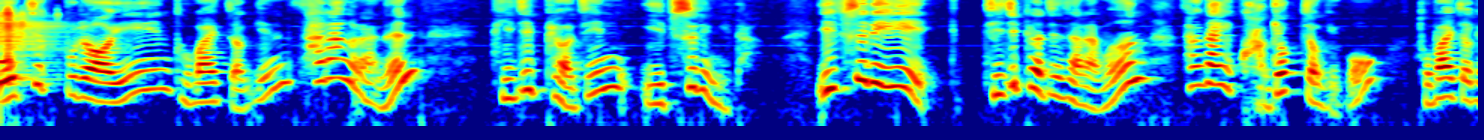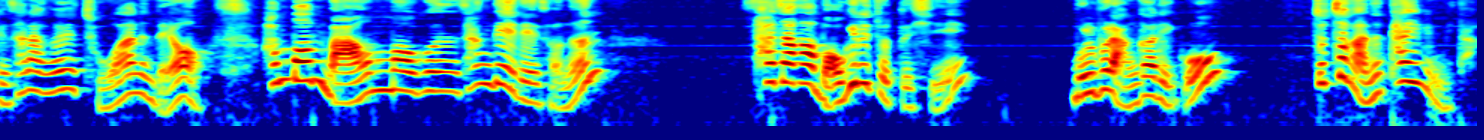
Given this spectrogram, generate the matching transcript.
예측 불허인 도발적인 사랑을 하는 뒤집혀진 입술입니다. 입술이 뒤집혀진 사람은 상당히 과격적이고 도발적인 사랑을 좋아하는데요. 한번 마음먹은 상대에 대해서는 사자가 먹이를 쫓듯이 물불 안 가리고 쫓아가는 타입입니다.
